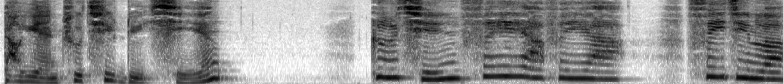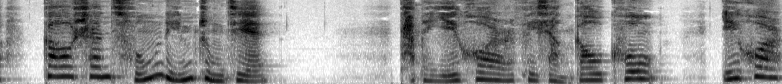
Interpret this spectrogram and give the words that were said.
到远处去旅行。鸽群飞呀飞呀，飞进了高山丛林中间。它们一会儿飞向高空，一会儿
